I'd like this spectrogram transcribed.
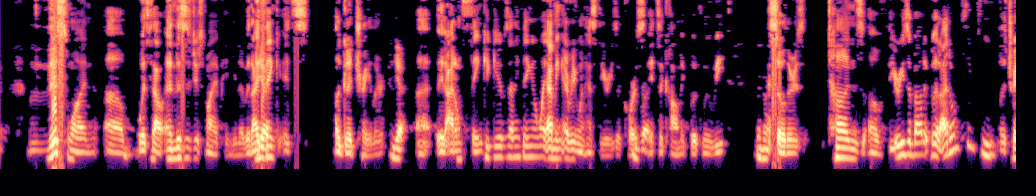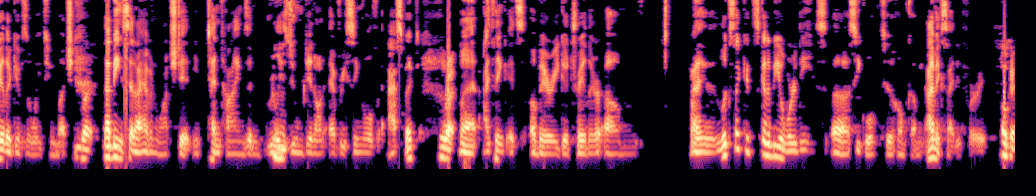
this one, um, without, and this is just my opinion of it. I Yeah. think it's a good trailer. Yeah. Uh, it, I don't think it gives anything away. I mean, everyone has theories, of course. Right. It's a comic book movie. Mhm. So there's tons of theories about it, but I don't think the trailer gives away too much. Right. That being said, I haven't watched it 10 times and really Mhm. zoomed in on every single aspect. Right. But I think it's a very good trailer. Um, it looks like it's going to be a worthy uh, sequel to Homecoming. I'm excited for it. Okay.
